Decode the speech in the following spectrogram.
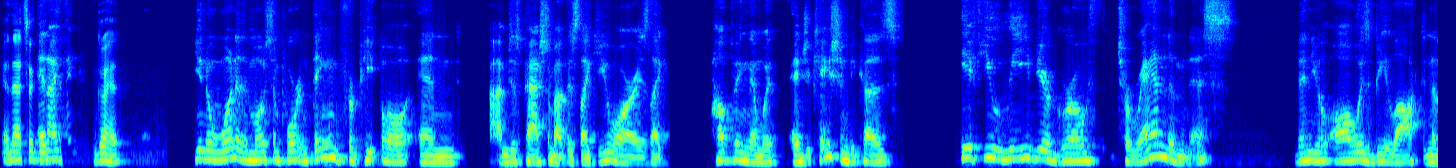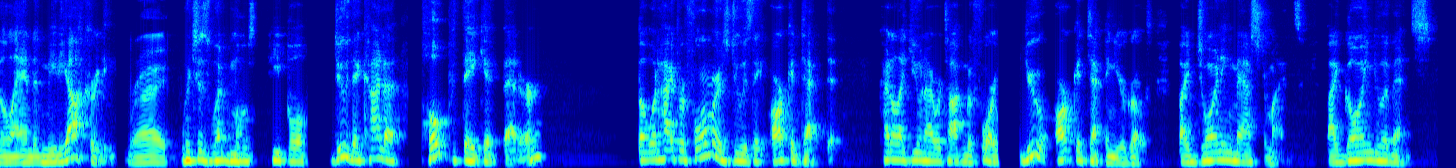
And that's a good. And I think, go ahead. You know, one of the most important thing for people, and I'm just passionate about this like you are, is like helping them with education because if you leave your growth to randomness, then you'll always be locked into the land of mediocrity. Right. Which is what most people do. They kind of hope they get better. But what high performers do is they architect it. Kind of like you and I were talking before. You're architecting your growth by joining masterminds, by going to events,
